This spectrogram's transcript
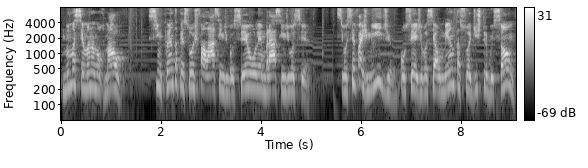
numa semana normal 50 pessoas falassem de você ou lembrassem de você. Se você faz mídia, ou seja, você aumenta a sua distribuição,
